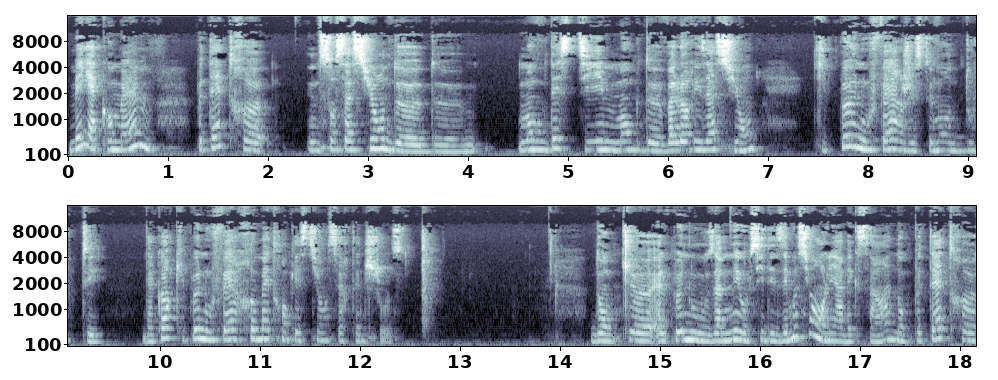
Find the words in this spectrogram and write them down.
mais il y a quand même peut-être euh, une sensation de, manque d'estime, manque de valorisation qui peut nous faire justement douter, d'accord? Qui peut nous faire remettre en question certaines choses. Donc, euh, elle peut nous amener aussi des émotions en lien avec ça. Hein. Donc, peut-être euh,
